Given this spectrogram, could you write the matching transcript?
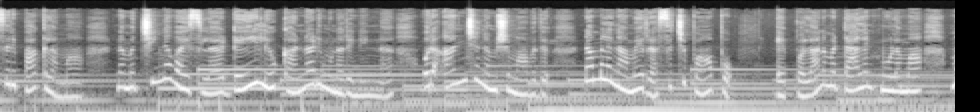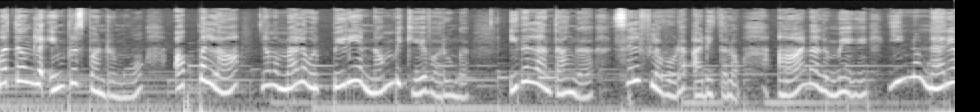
சரி பார்க்கலாமா நம்ம சின்ன வயசில் டெய்லியும் கண்ணாடி முன்னாடி நின்று ஒரு அஞ்சு நிமிஷமாவது நம்மளை நாமே ரசித்து பார்ப்போம். எப்போல்லாம் நம்ம டேலண்ட் மூலமாக மற்றவங்கள இம்ப்ரெஸ் பண்ணுறோமோ அப்போல்லாம் நம்ம மேலே ஒரு பெரிய நம்பிக்கையே வருங்க. இதெல்லாம் தாங்க செல்ஃப் லவோட அடித்தளம். ஆனாலுமே இன்னும் நிறைய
